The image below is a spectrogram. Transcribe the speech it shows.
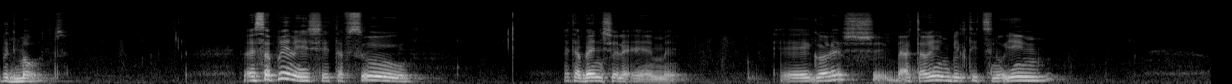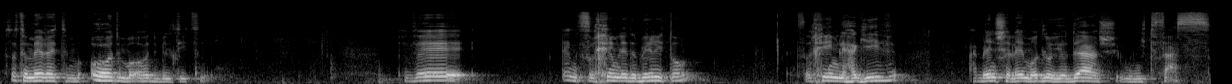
בדמעות. ומספרים לי שתפסו את הבן שלהם אה, גולש באתרים בלתי צנועים, זאת אומרת מאוד מאוד בלתי צנועים. והם צריכים לדבר איתו, צריכים להגיב. הבן שלהם עוד לא יודע שהוא נתפס,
